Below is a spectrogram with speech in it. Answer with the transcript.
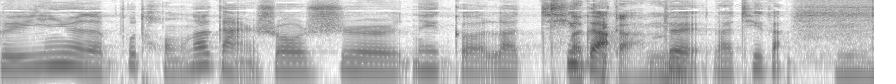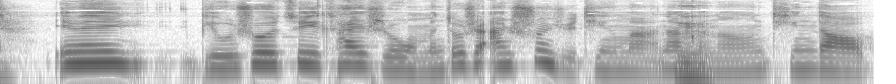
对于音乐的不同的感受，是那个 Latiga，Latiga，嗯。对 Latiga，嗯。因为比如说最开始我们都是按顺序听嘛，那可嗯能听到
